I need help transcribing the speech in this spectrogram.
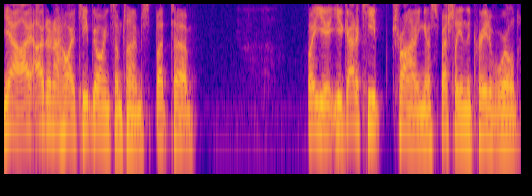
yeah. I I don't know how I keep going sometimes, but uh, but you you got to keep trying, especially in the creative world.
